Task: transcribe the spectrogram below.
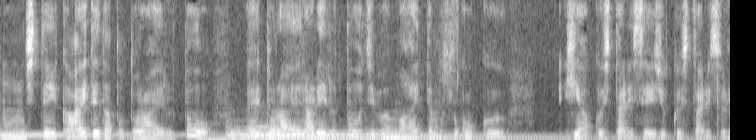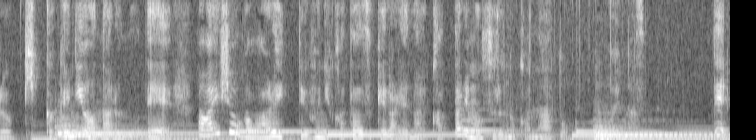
うん、していく相手だと捉えると、えー、捉えられると自分も相手もすごく飛躍したり成熟したりするきっかけにはなるので、まあ、相性が悪いっていうふうに片付けられなかったりもするのかなと思います。で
